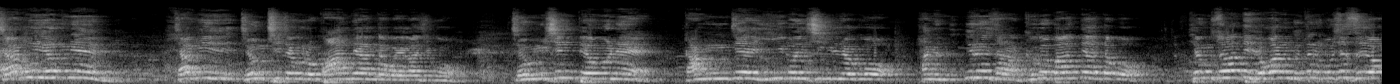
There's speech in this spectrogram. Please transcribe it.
자기 형님 자기 정치적으로 반대한다고 해가지고 정신병원에 강제 입원시키려고 하는 이런 사람 그거 반대한다고 형수한테 욕하는 거 들어보셨어요?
